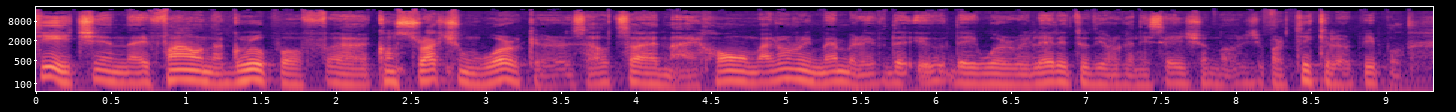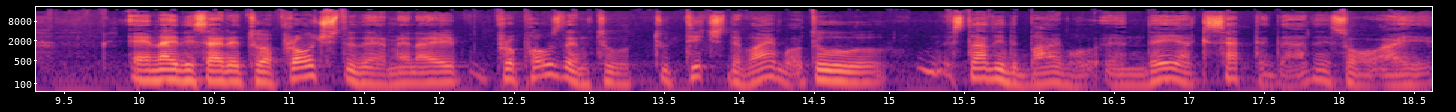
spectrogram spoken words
teach, and I found a group of uh, construction workers outside my home. I don't remember if they, if they were related to the organization or particular people and I decided to approach to them and I proposed them to, to teach the Bible, to study the Bible, and they accepted that. And so I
